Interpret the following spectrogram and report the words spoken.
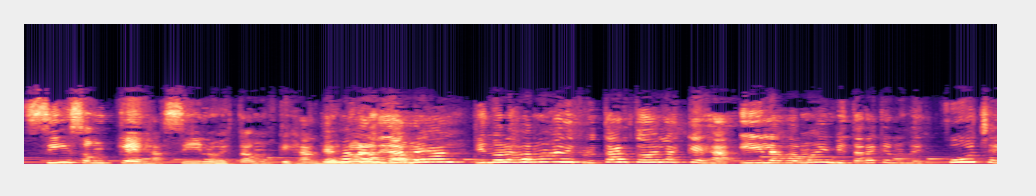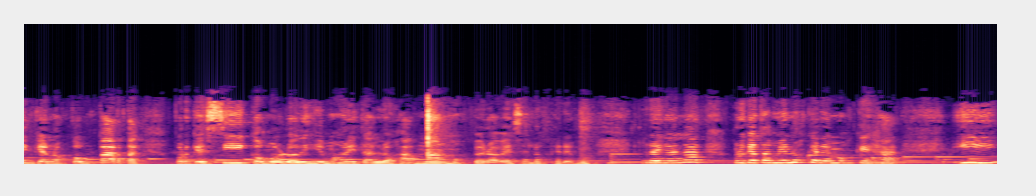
Sí, son quejas, sí, nos estamos quejando. Es y, no las vamos, real. y no las vamos a disfrutar todas las quejas. Y las vamos a invitar a que nos escuchen, que nos compartan. Porque sí, como lo dijimos ahorita, los amamos, pero a veces los queremos regalar. Porque también nos queremos quejar. Y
